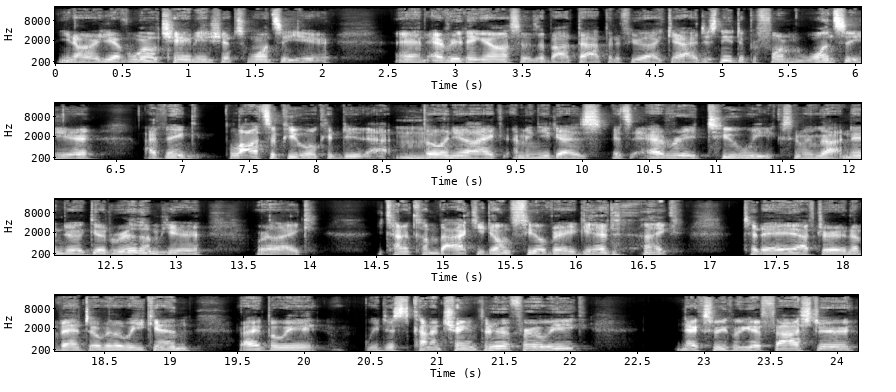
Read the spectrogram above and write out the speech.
you know, or you have world championships once a year and everything else is about that. But if you're like, yeah, I just need to perform once a year, I think lots of people could do that. Mm-hmm. But when you're like, I mean, you guys, it's every two weeks, and we've gotten into a good rhythm here where like you kind of come back, you don't feel very good like today after an event over the weekend, right? But we we just kind of train through it for a week. Next week we get faster.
